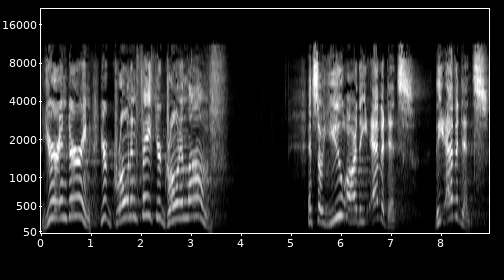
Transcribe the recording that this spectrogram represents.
you're enduring. You're growing in faith, you're growing in love. And so you are the evidence, the evidence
